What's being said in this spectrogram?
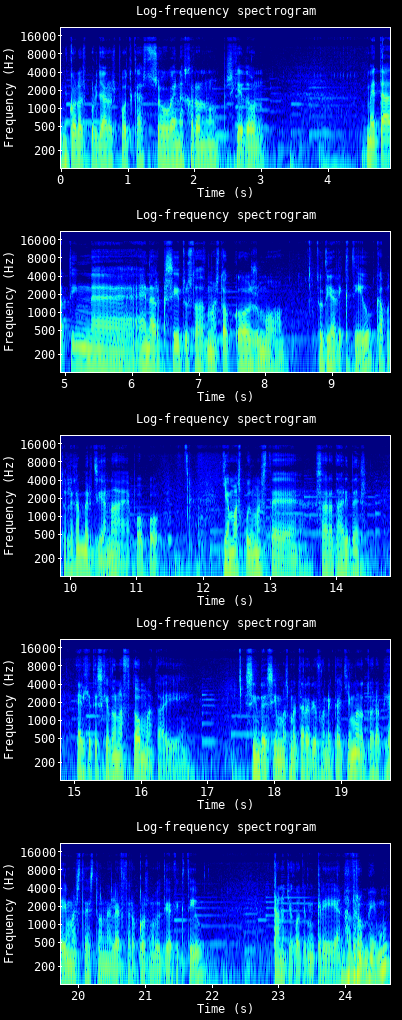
Νικόλας Πουρλιάρος Podcast Show ένα χρόνο σχεδόν μετά την ε, έναρξή του στο θαυμαστό κόσμο του διαδικτύου, κάποτε λέγαμε Μερτζιανά, ε, πω, πω. Για μας που είμαστε σαρανταρίδες, έρχεται σχεδόν αυτόματα η σύνδεσή μας με τα ραδιοφωνικά κύματα, τώρα πια είμαστε στον ελεύθερο κόσμο του διαδικτύου. Κάνω κι εγώ τη μικρή αναδρομή μου.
